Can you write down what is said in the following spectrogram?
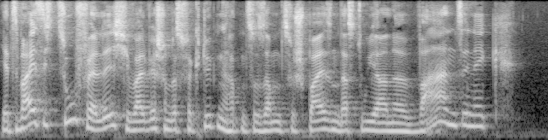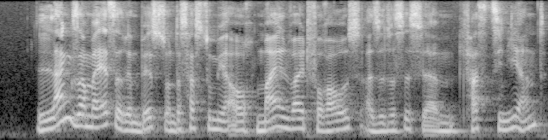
Jetzt weiß ich zufällig, weil wir schon das Vergnügen hatten, zusammen zu speisen, dass du ja eine wahnsinnig langsame Esserin bist und das hast du mir auch meilenweit voraus. Also das ist ähm, faszinierend,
